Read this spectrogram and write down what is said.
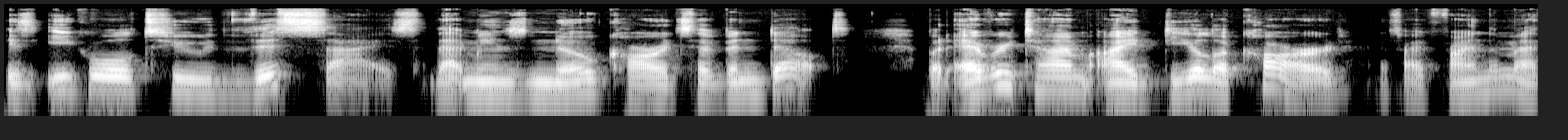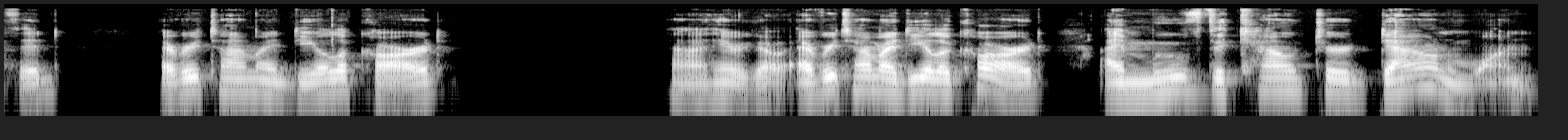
is equal to this size, that means no cards have been dealt. But every time I deal a card, if I find the method, every time I deal a card, uh, here we go. Every time I deal a card, I move the counter down one,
